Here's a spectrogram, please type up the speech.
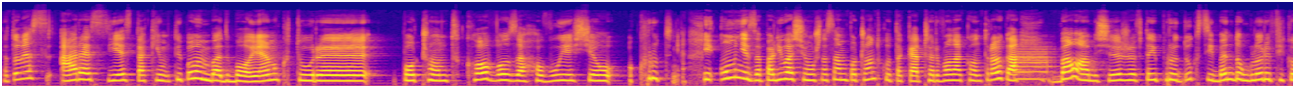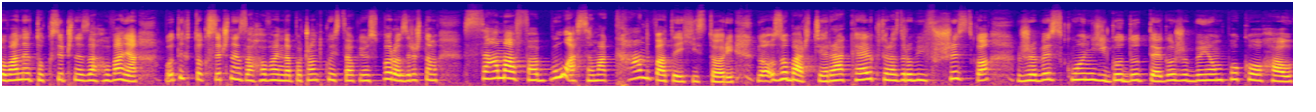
Natomiast Ares jest takim typowym bad boyem, który początkowo zachowuje się okrutnie. I u mnie zapaliła się już na samym początku taka czerwona kontrolka. Bałam się, że w tej produkcji będą gloryfikowane toksyczne zachowania, bo tych toksycznych zachowań na początku jest całkiem sporo. Zresztą sama fabuła, sama kanwa tej historii. No zobaczcie, Raquel, która zrobi wszystko, żeby skłonić go do tego, żeby ją pokochał,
